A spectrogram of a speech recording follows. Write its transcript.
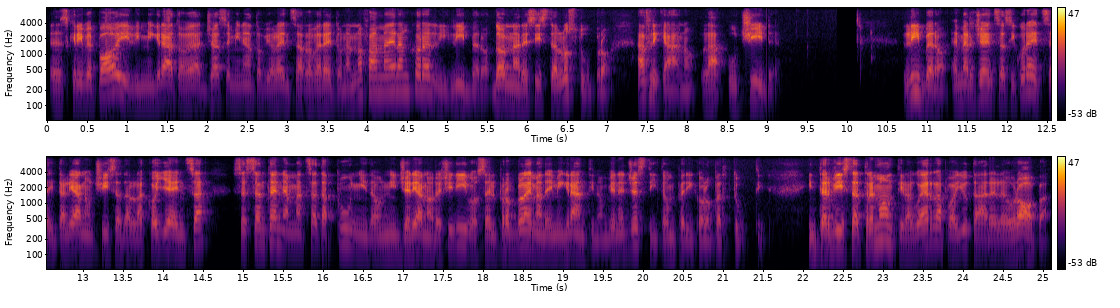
eh, scrive poi: L'immigrato aveva già seminato violenza a Rovereto un anno fa, ma era ancora lì, libero. Donna resiste allo stupro, africano la uccide. Libero, emergenza sicurezza, italiana uccisa dall'accoglienza, sessantenne ammazzata a pugni da un nigeriano recidivo, se il problema dei migranti non viene gestito è un pericolo per tutti. Intervista a Tremonti, la guerra può aiutare l'Europa.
